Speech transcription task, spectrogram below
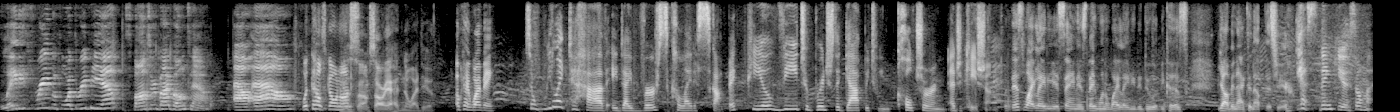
Ladies free before 3 p.m. Sponsored by Bonetown. Ow, ow. What the hell's going on? Melissa, I'm sorry, I had no idea. Okay, why me? So, we like to have a diverse, kaleidoscopic POV to bridge the gap between culture and education. What this white lady is saying is they want a white lady to do it because y'all been acting up this year. Yes, thank you so much.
